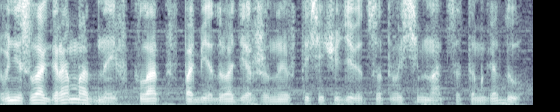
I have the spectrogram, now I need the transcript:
внесла громадный вклад в победу, одержанную в 1918 году –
